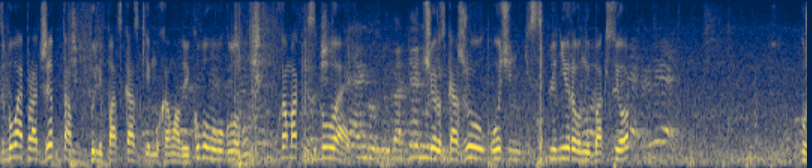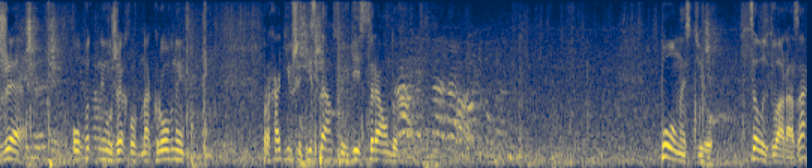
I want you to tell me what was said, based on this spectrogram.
Забывай про джеб, там были подсказки Мухаммаду Якубову в углу. Ну, Мухаммад не забывает. Еще расскажу, очень дисциплинированный боксер. Уже опытный, уже хладнокровный проходивший дистанцию в 10 раундов полностью целых два раза.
